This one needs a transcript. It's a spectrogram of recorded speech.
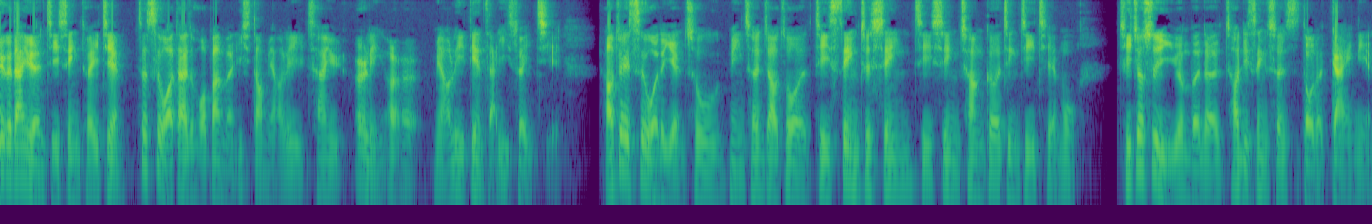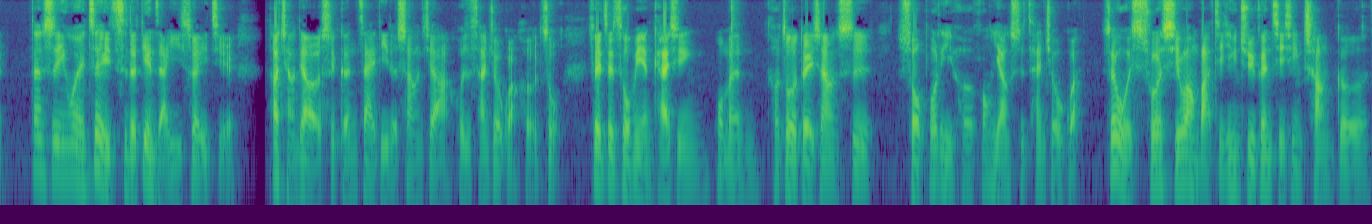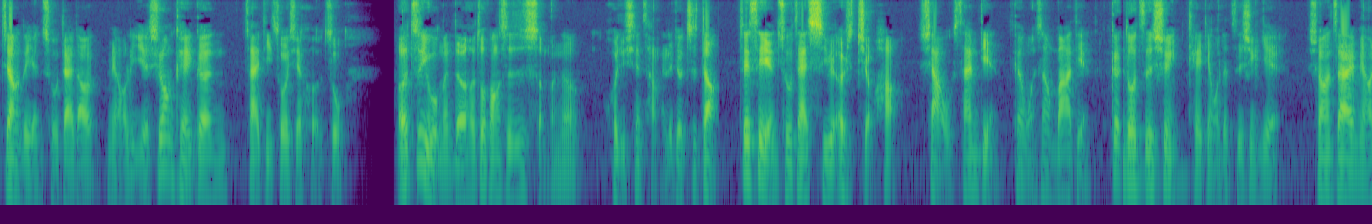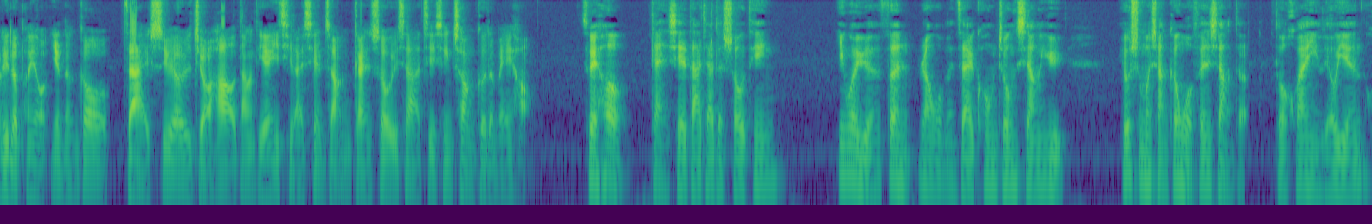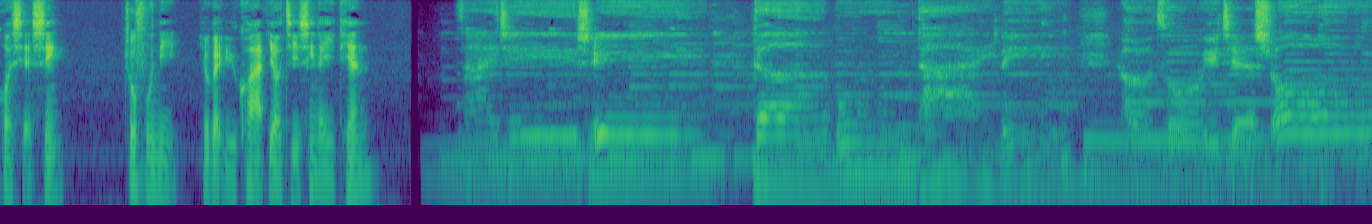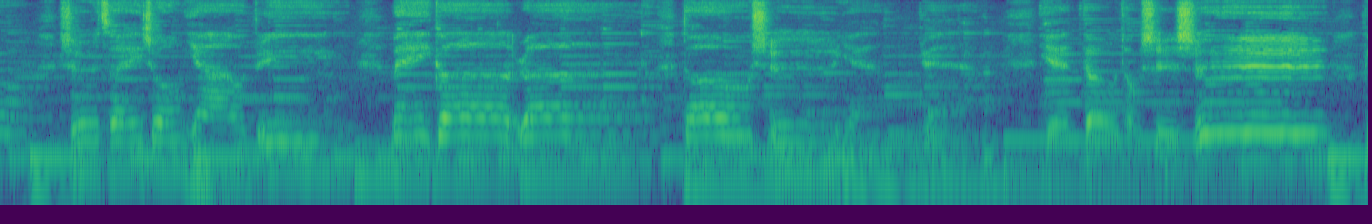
第二个单元即兴推荐，这次我要带着伙伴们一起到苗栗参与二零二二苗栗电仔易碎节。然后这一次我的演出名称叫做《即兴之星即兴唱歌竞技节目》，其实就是以原本的超级星生死斗的概念，但是因为这一次的电仔易碎节，它强调的是跟在地的商家或者餐酒馆合作，所以这次我们也很开心，我们合作的对象是首玻里和风洋食餐酒馆。所以，我说希望把即兴剧跟即兴唱歌这样的演出带到苗栗，也希望可以跟在地做一些合作。而至于我们的合作方式是什么呢？或许现场来了就知道。这次演出在十月二十九号下午三点跟晚上八点，更多资讯可以点我的资讯页。希望在苗栗的朋友也能够在十月二十九号当天一起来现场感受一下即兴唱歌的美好。最后，感谢大家的收听，因为缘分让我们在空中相遇。有什么想跟我分享的？都欢迎留言或写信，祝福你有个愉快又即兴的一天。在即兴的舞台里，合作与接受是最重要的。每个人都是演员，也都同时是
